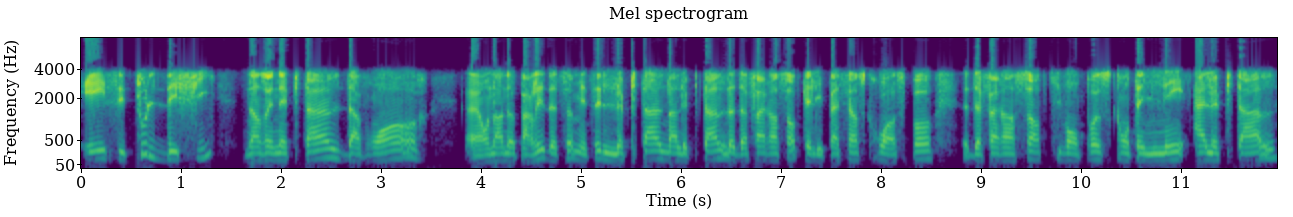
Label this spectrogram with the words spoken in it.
et c'est tout le défi dans un hôpital d'avoir euh, on en a parlé de ça, mais tu sais, l'hôpital dans l'hôpital, de faire en sorte que les patients se croisent pas, de faire en sorte qu'ils vont pas se contaminer à l'hôpital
